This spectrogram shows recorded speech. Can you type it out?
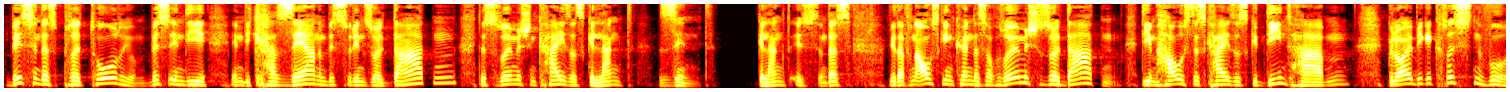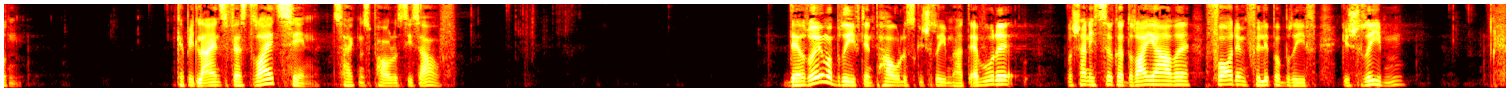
bis in das Prätorium, bis in die, in die Kasernen, bis zu den Soldaten des römischen Kaisers gelangt sind, gelangt ist. Und dass wir davon ausgehen können, dass auch römische Soldaten, die im Haus des Kaisers gedient haben, gläubige Christen wurden. Kapitel 1, Vers 13 zeigt uns Paulus dies auf. Der Römerbrief, den Paulus geschrieben hat, er wurde wahrscheinlich circa drei Jahre vor dem Philipperbrief geschrieben.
